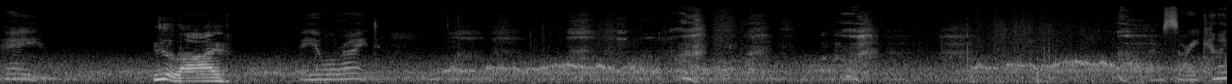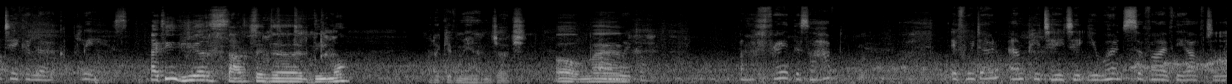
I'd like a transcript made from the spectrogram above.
Hey, He's alive. are you alright? I'm sorry, can I take a look, please? I think here started the demo. Gotta give me an injection. Oh man. Oh my god. I'm afraid this will happen. If we don't amputate it, you won't survive the afternoon.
